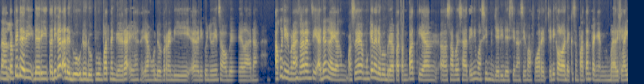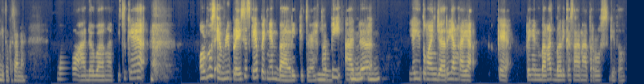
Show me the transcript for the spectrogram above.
Nah, hmm. tapi dari dari tadi kan ada dua udah 24 negara ya yang udah pernah di uh, dikunjungin sama Bella. Nah, aku jadi penasaran sih, ada nggak yang maksudnya mungkin ada beberapa tempat yang uh, sampai saat ini masih menjadi destinasi favorit. Jadi kalau ada kesempatan pengen balik lagi tuh ke sana. Oh, ada banget. Itu kayak almost every places kayak pengen balik gitu ya. Hmm. Tapi ada mm -hmm. ya hitungan jari yang kayak kayak pengen banget balik ke sana terus gitu.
